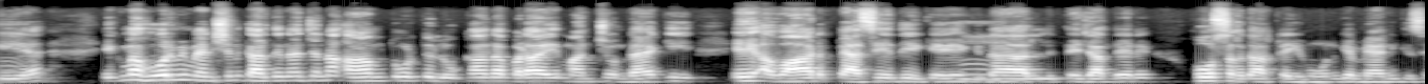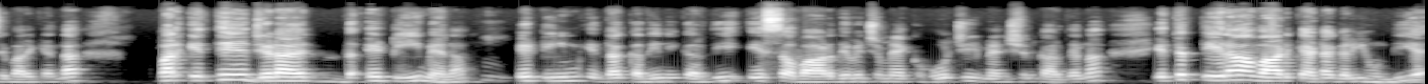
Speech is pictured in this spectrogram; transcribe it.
ਇਹ ਹੈ। ਇੱਕ ਮੈਂ ਹੋਰ ਵੀ ਮੈਂਸ਼ਨ ਕਰ ਦੇਣਾ ਚਾਹੁੰਦਾ ਆਮ ਤੌਰ ਤੇ ਲੋਕਾਂ ਦਾ ਬੜਾ ਇਹ ਮਨ ਚ ਹੁੰਦਾ ਹੈ ਕਿ ਇਹ ਅਵਾਰਡ ਪੈਸੇ ਦੇ ਕੇ। ਕਿਦਾ ਲਿੱਤੇ ਜਾਂਦੇ ਨੇ ਹੋ ਸਕਦਾ ਕਈ ਹੋਣਗੇ ਮੈਂ ਨਹੀਂ ਕਿਸੇ ਬਾਰੇ ਕਹਿੰਦਾ। ਪਰ ਇੱਥੇ ਜਿਹੜਾ ਇਹ ਟੀਮ ਹੈ ਨਾ ਇਹ ਟੀਮ ਇਦਾਂ ਕਦੀ ਨਹੀਂ ਕਰਦੀ। ਇਸ ਅਵਾਰਡ ਦੇ ਵਿੱਚ ਮੈਂ ਇੱਕ ਹੋਰ ਚੀਜ਼ ਮੈਂਸ਼ਨ ਕਰ ਦੇਣਾ ਇੱਥੇ 13 ਅਵਾਰਡ ਕੈਟਾਗਰੀ ਹੁੰਦੀ ਹੈ।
